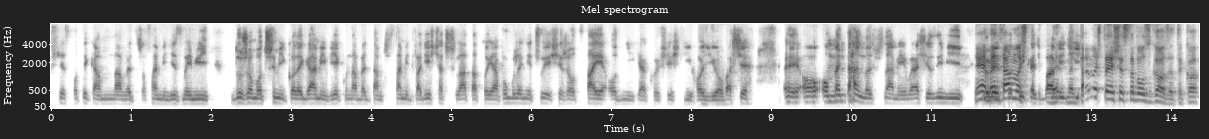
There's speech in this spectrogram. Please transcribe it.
się spotykam nawet czasami gdzie z moimi dużo młodszymi kolegami w wieku, nawet tam czasami 23 lata, to ja w ogóle nie czuję się, że odstaję od nich jakoś, jeśli chodzi o właśnie, e, o, o mentalność przynajmniej, bo ja się z nimi Nie, mentalność, bawić. mentalność to ja się z tobą zgodzę, tylko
